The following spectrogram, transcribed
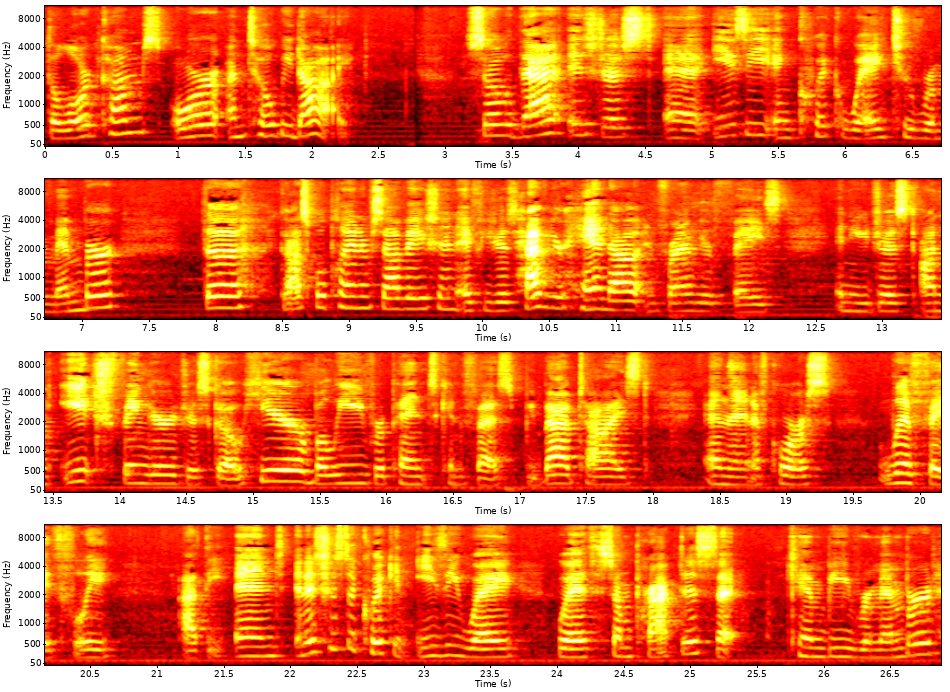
the Lord comes or until we die. So that is just an easy and quick way to remember the gospel plan of salvation. If you just have your hand out in front of your face and you just on each finger just go hear, believe, repent, confess, be baptized, and then of course live faithfully at the end. And it's just a quick and easy way with some practice that can be remembered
